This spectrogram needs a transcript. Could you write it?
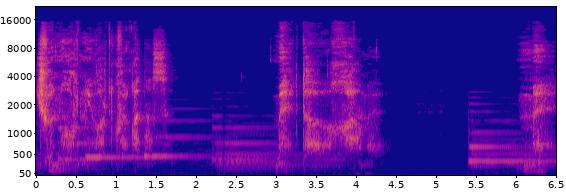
ჩვენ ორნი ვართ ქვეყანაზე. მე და ღამე. მე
